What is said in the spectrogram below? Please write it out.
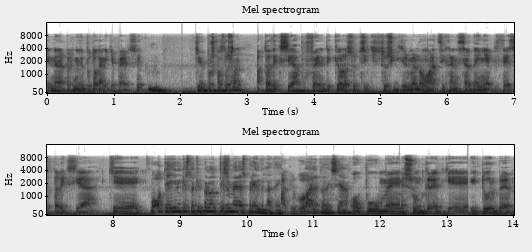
είναι ένα παιχνίδι που το έκανε και πέρσι. Mm-hmm. Και προσπαθούσαν από τα δεξιά που φαίνεται κιόλας ότι στο συγκεκριμένο μάτι είχαν 49 επιθέσεις από τα δεξιά. Και... Ό,τι έγινε και στο κύπελο τρεις μέρες πριν δηλαδή. Ακριβώς. Πάλι από τα δεξιά. Όπου με, με Σούντγκρεν και η Τούρμπε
